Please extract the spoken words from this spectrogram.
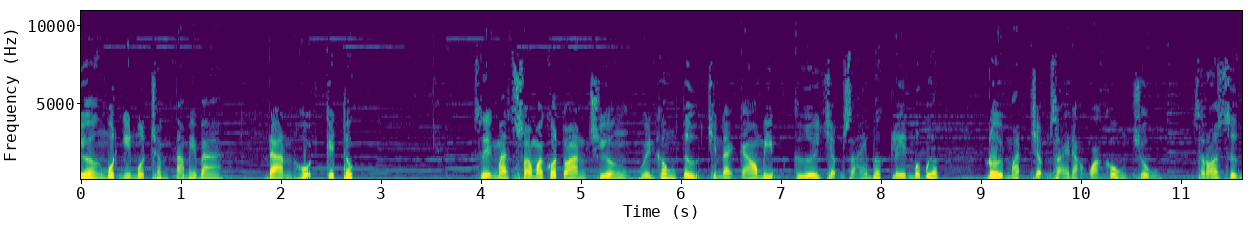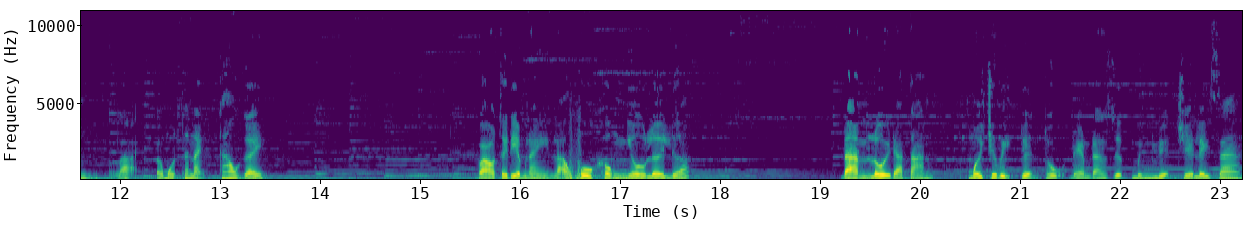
Chương 1183 Đàn hội kết thúc. Dưới ánh mắt soi mói của toàn trường, Huyền công tử trên đài cao mỉm cười chậm rãi bước lên một bước, Đôi mắt chậm rãi đảo qua không trung, Sau đó dừng lại ở một thân ảnh cao gầy. Vào thời điểm này, Lão Phu không nhiều lời nữa. Đàn lồi đã tán, Mới chưa bị tuyển thủ đem đàn dược mình luyện chế lấy ra.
